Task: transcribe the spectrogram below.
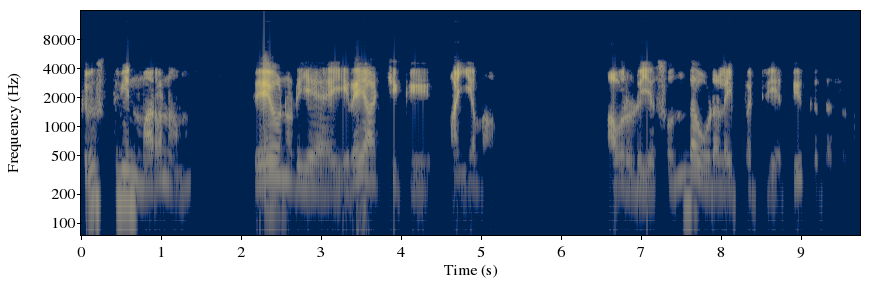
கிறிஸ்துவின் மரணம் தேவனுடைய இறையாட்சிக்கு மையமாகும். அவருடைய சொந்த உடலை பற்றிய தீர்க்க தரிசனம்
